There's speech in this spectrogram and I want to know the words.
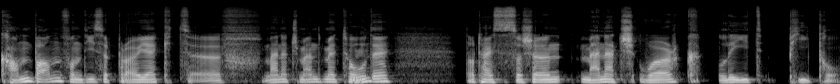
Kanban, von dieser Projektmanagement-Methode. Mhm. Dort heißt es so schön, Manage Work, Lead People.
